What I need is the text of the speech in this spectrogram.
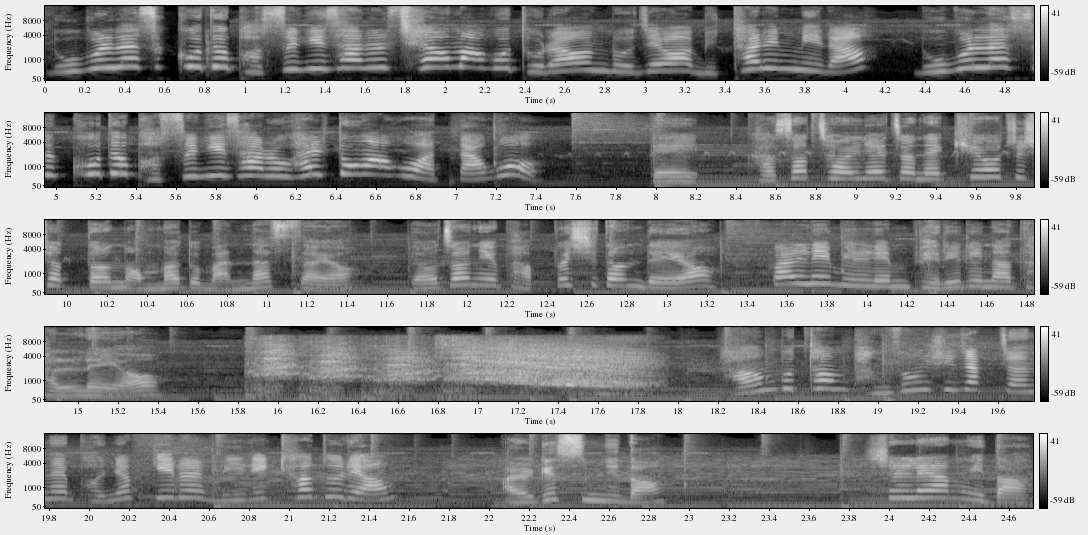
노블레스 코드 버스 기사를 체험하고 돌아온 로제와 뮤탈입니다. 노블레스 코드 버스 기사로 활동하고 왔다고? 네, 가서 절 예전에 키워주셨던 엄마도 만났어요. 여전히 바쁘시던데요. 빨리 밀린 베릴이나 달래요. 다음부턴 방송 시작 전에 번역기를 미리 켜두렴. 알겠습니다. 실례합니다.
